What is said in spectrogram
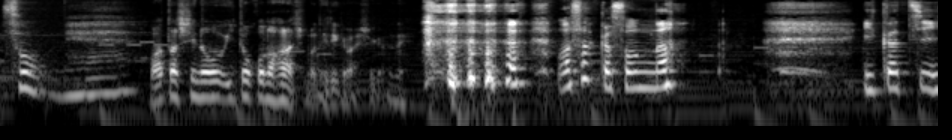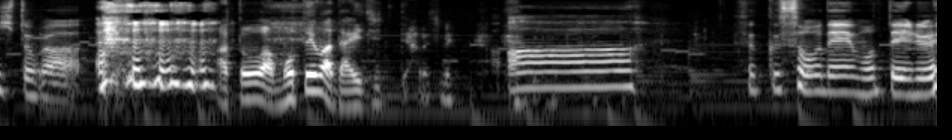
そうね。私のいとこの話も出てきましたけどね。まさかそんな いかちい人が。あとはモテは大事って話ね。あー服装でモテる。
